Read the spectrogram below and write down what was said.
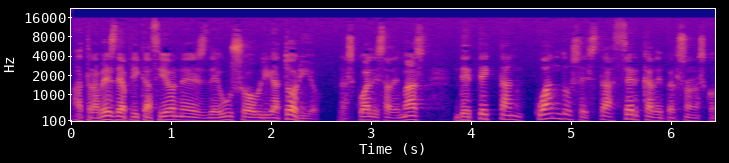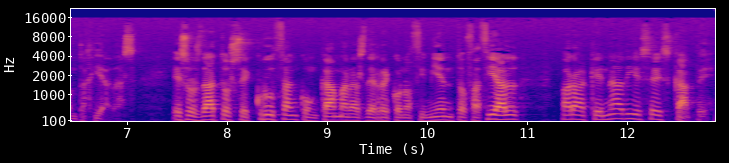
a través de aplicaciones de uso obligatorio, las cuales además detectan cuándo se está cerca de personas contagiadas. Esos datos se cruzan con cámaras de reconocimiento facial para que nadie se escape.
